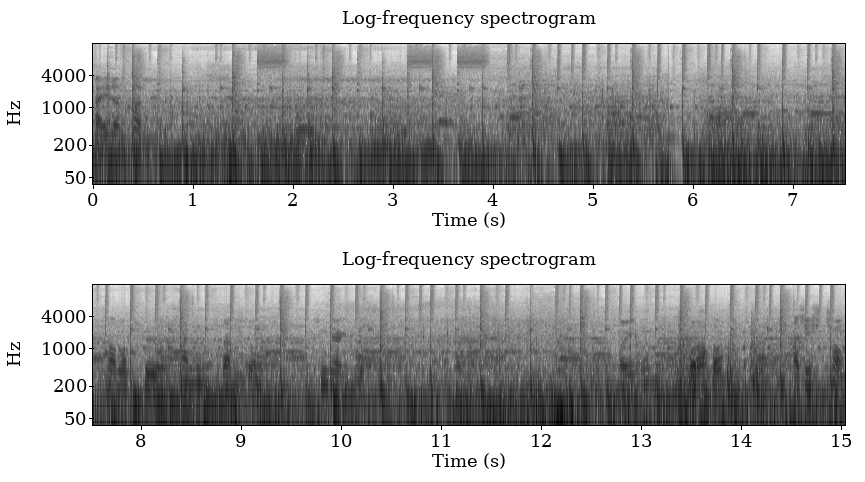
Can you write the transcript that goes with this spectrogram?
좌회전 턴. 스타벅스 한남점 신기하게 생겼어. 저희는 돌아서 다시 시청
